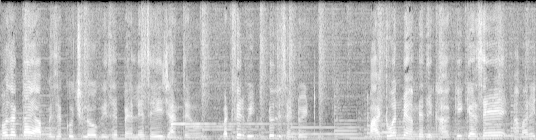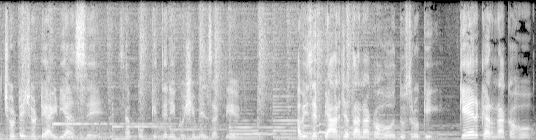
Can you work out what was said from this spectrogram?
हो सकता है आप में से कुछ लोग इसे पहले से ही जानते हो बट फिर भी do listen to it part one में हमने देखा कि कैसे हमारे छोटे छोटे आइडियाज़ से सबको कितनी खुशी मिल सकती है। अब इसे प्यार जताना कहो, दूसरों की केयर करना कहो,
